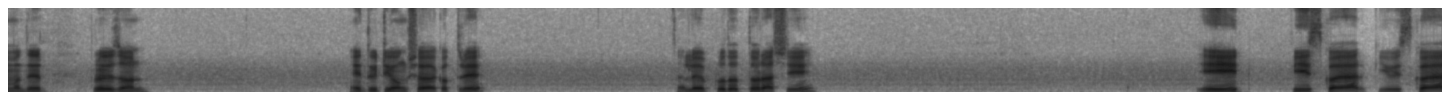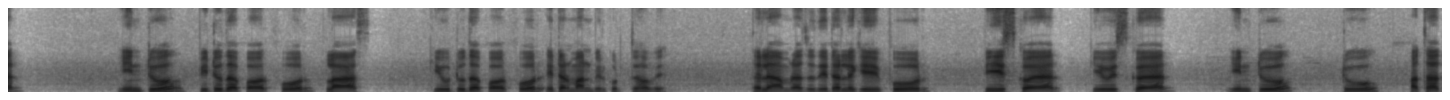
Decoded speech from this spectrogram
আমাদের প্রয়োজন এই দুইটি অংশ একত্রে। তাহলে প্রদত্ত রাশি eight P square Q square into P to the power four plus Q to the power four, এটার মান বের করতে হবে। তাহলে আমরা যদি এটা লিখি, four P square Q square into two অর্থাৎ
